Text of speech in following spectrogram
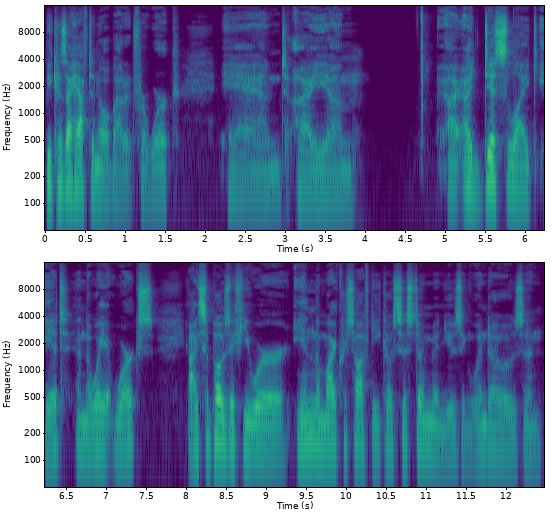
because I have to know about it for work and I, um, I, I dislike it and the way it works. I suppose if you were in the Microsoft ecosystem and using Windows and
